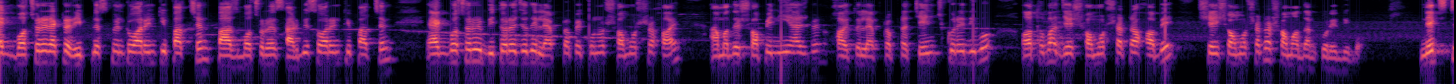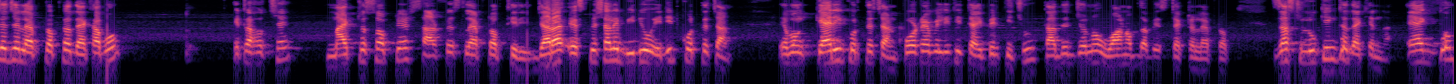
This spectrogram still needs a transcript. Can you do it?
এক বছরের একটা রিপ্লেসমেন্ট ওয়ারেন্টি পাচ্ছেন, পাঁচ বছরের সার্ভিস ওয়ারেন্টি পাচ্ছেন। এক বছরের ভিতরে যদি ল্যাপটপে কোনো সমস্যা হয়, আমাদের শপে নিয়ে আসবেন, হয়তো ল্যাপটপটা চেঞ্জ করে দিব, অথবা যে সমস্যাটা হবে, সেই সমস্যাটা সমাধান করে দিব। নেক্সটে যে ল্যাপটপটা দেখাবো, এটা হচ্ছে মাইক্রোসফটের সারফেস ল্যাপটপ থ্রি যারা স্পেশালি ভিডিও এডিট করতে চান এবং ক্যারি করতে চান পোর্টেবিলিটি টাইপের কিছু, তাদের জন্য ওয়ান অফ দ্য বেস্ট একটা ল্যাপটপ জাস্ট লুকিংটা দেখেন না। একদম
